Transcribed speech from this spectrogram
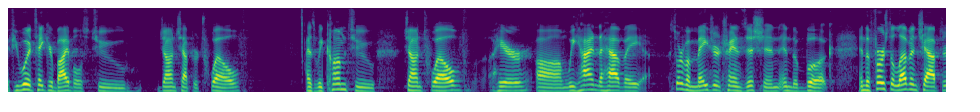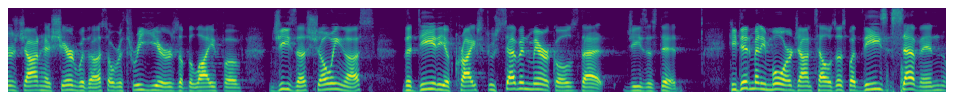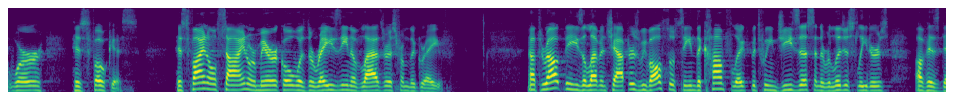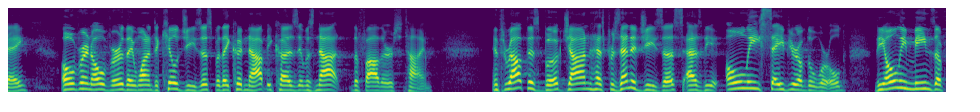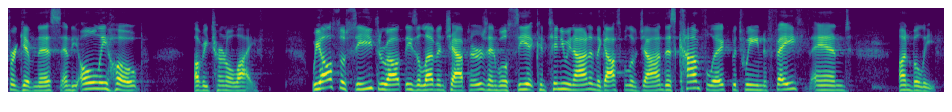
If you would take your Bibles to John chapter 12. As we come to John 12 here, um, we kind to have a sort of a major transition in the book. In the first 11 chapters, John has shared with us over three years of the life of Jesus, showing us the deity of Christ through seven miracles that Jesus did. He did many more, John tells us, but these seven were his focus. His final sign or miracle was the raising of Lazarus from the grave. Now, throughout these 11 chapters, we've also seen the conflict between Jesus and the religious leaders of his day. Over and over, they wanted to kill Jesus, but they could not because it was not the Father's time. And throughout this book, John has presented Jesus as the only Savior of the world, the only means of forgiveness, and the only hope of eternal life. We also see throughout these 11 chapters, and we'll see it continuing on in the Gospel of John, this conflict between faith and unbelief.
